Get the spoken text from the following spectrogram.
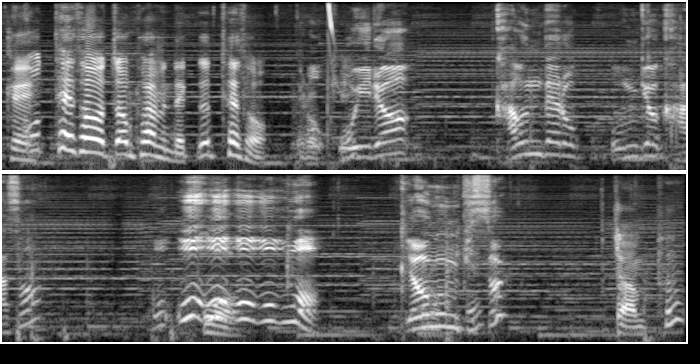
오케이. 끝에서 점프하면 돼 끝에서 어, 이렇게 오히려 가운데로 옮겨 가서 오 오 오 오 오 우와. 영웅 빗솔? 점프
